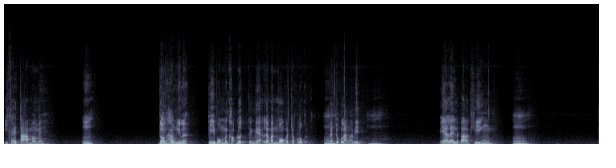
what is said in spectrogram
มีใครตามมาไหมอืมเราถามงี้เลย พี่ผมมันขับรถอย่างเนี้ย แล้วมันมองกระจกรถอะอืมกระจกหลังอะพี่อืมมีอะไรหรือเปล่าคิงอืมแก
